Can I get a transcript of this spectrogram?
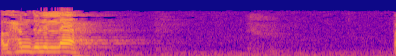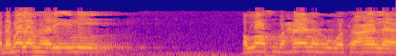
Alhamdulillah pada malam hari ini Allah Subhanahu wa taala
